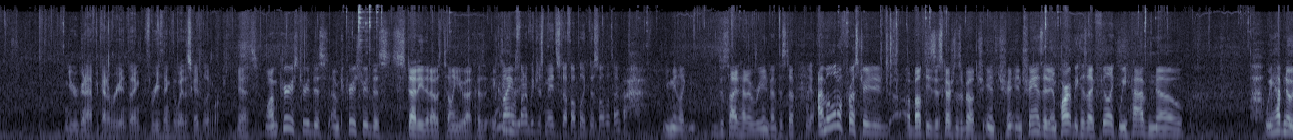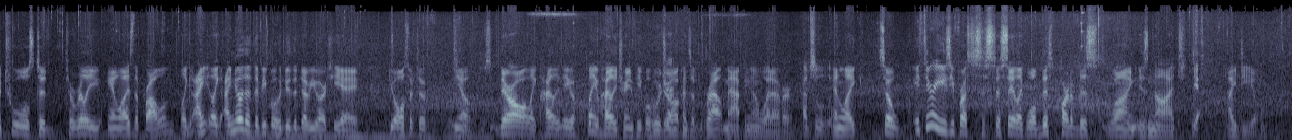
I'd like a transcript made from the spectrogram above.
you're going to have to kind of rethink, rethink the way the scheduling works. Yes. Well, I'm curious to read this. I'm curious to read this study that I was telling you about because it Wouldn't it be claims. more fun if we just made stuff up like this all the time? Ah, you mean like decide how to reinvent this stuff? Yeah. I'm a little frustrated about these discussions about in, tr- in transit, in part because I feel like we have no we have no tools to to really analyze the problem. Like mm-hmm. I like I know that the people who do the WRTA do all sorts of you know they're all like highly they have plenty of highly trained people who are doing Sure. all kinds of route mapping and whatever. Absolutely. And like so it's very easy for us to, to say like well this part of this line is not yeah. ideal.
